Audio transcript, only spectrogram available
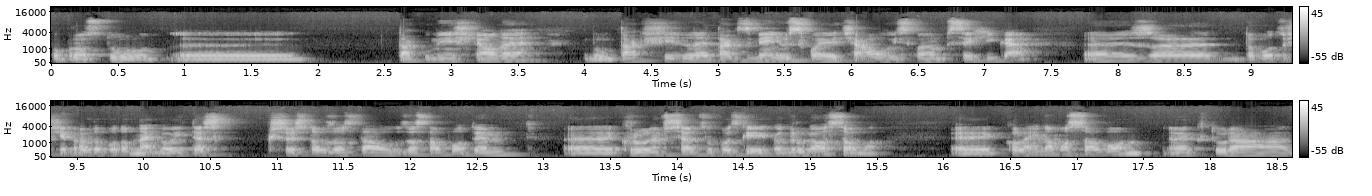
po prostu tak umięśniony, był tak silny, tak zmienił swoje ciało i swoją psychikę, e, że to było coś nieprawdopodobnego. I też Krzysztof został, został po tym e, królem strzelców polskiego jako druga osoba. E, kolejną osobą, która,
